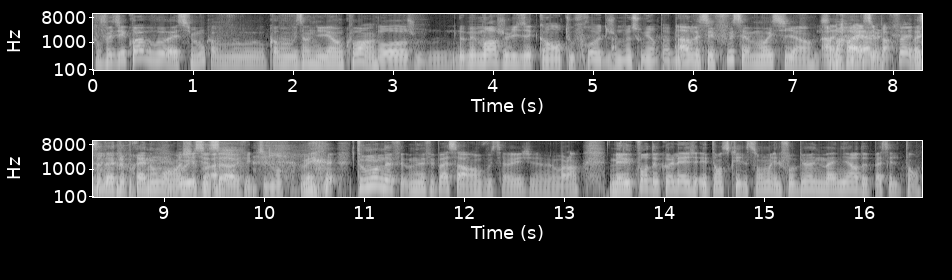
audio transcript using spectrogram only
Vous faisiez quoi, vous, euh, Simon, quand vous quand vous, vous ennuyiez en cours Oh, je- de mémoire, je lisais Kant ou Freud, je ne me souviens pas bien. Ah, bah c'est fou, c'est moi aussi. Hein. C'est Ah bah, incroyable. c'est parfait. Ouais, ça doit être le prénom. hein, oui, c'est ça, effectivement. Mais tout le monde ne fait, ne fait pas ça, hein, vous savez, je- voilà. Mais les cours de collège étant ce qu'ils sont, il faut bien une manière de passer le temps.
